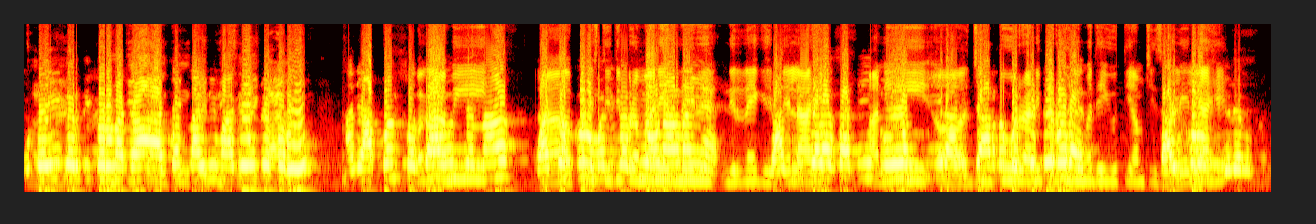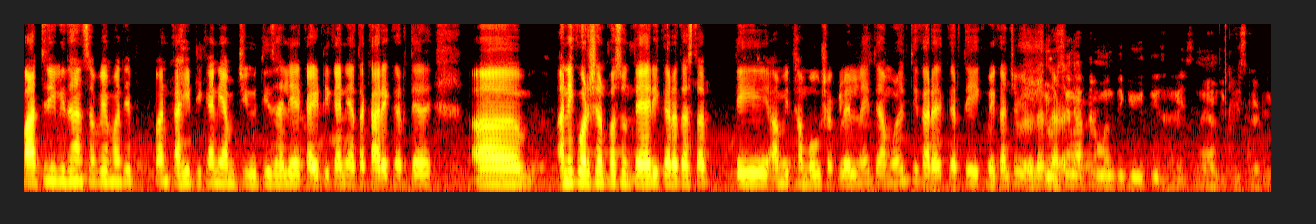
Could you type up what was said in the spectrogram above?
कुठेही. गर्दी करू नका मागे उभे करू? आणि आपण स्वतः म्हणजे परिस्थितीप्रमाणे गर्दी होणार निर्णय घेतलेला आहे. आणि जिंतूर आणि. परभणीमध्ये युती आमची झालेली आहे. पाथरी विधानसभेमध्ये पण काही ठिकाणी आमची युती झाली आहे. काही ठिकाणी आता कार्यकर्ते अनेक वर्षांपासून तयारी करत असतात. ते आम्ही थांबवू शकलेलो नाही. त्यामुळे ते कार्यकर्ते एकमेकांच्या विरोधात लढत शिवसेना आहेत. तर म्हणते की युती झालीच नाही आमची फीस कटली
